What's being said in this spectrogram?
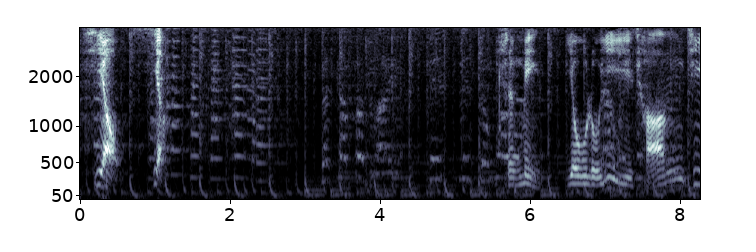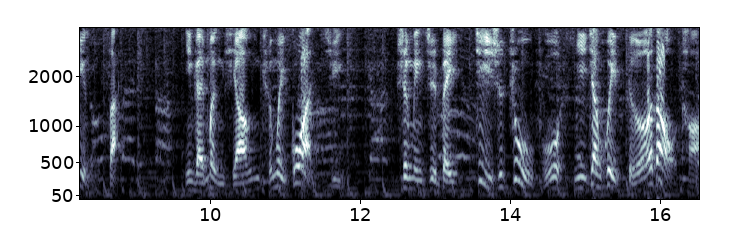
脚下。生命犹如一场竞赛，应该梦想成为冠军。生命之杯既是祝福，你将会得到它。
